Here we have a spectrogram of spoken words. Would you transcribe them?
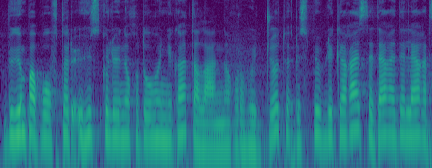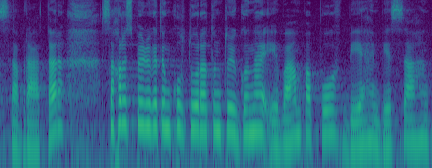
Бүгін Поповтар үхіз көлөні құдығынниға таланына құрғыджот республикаға седақ әділәғір сабратар Сақ республикатын культуратын туйгуна Иван Попов бейхен бес сағын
